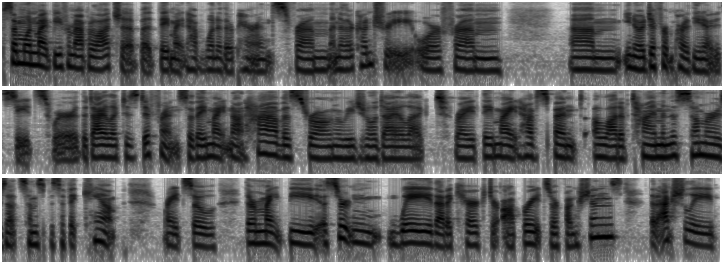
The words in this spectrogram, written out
someone might be from Appalachia, but they might have one of their parents from another country or from um, you know, a different part of the United States where the dialect is different. So they might not have a strong regional dialect, right? They might have spent a lot of time in the summers at some specific camp, right? So there might be a certain way that a character operates or functions that actually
